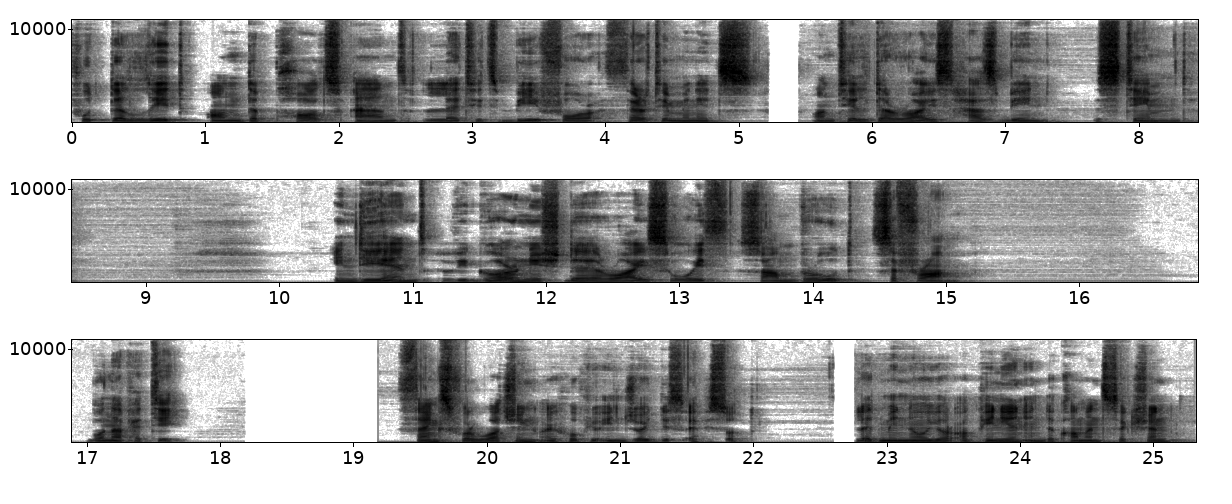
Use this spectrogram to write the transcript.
Put the lid on the pot and let it be for 30 minutes until the rice has been steamed. In the end, we garnish the rice with some brewed saffron. Bon appetit! Thanks for watching, I hope you enjoyed this episode. Let me know your opinion in the comment section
